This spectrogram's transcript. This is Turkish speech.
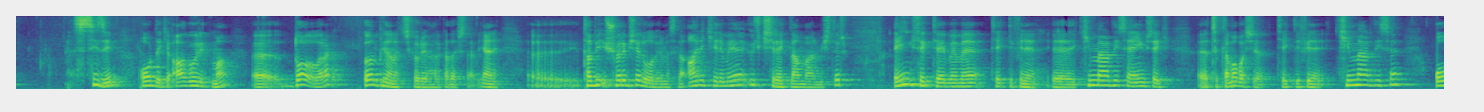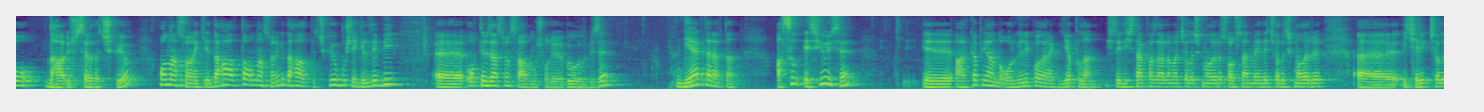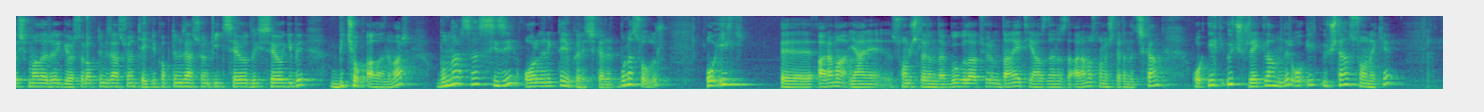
sizi oradaki algoritma e, doğal olarak ön plana çıkarıyor arkadaşlar. Yani e, tabii şöyle bir şey de olabilir mesela. Aynı kelimeye 3 kişi reklam vermiştir. En yüksek TBM teklifini e, kim verdiyse en yüksek e, tıklama başı teklifini kim verdiyse o daha üst sırada çıkıyor. Ondan sonraki daha altta ondan sonraki daha altta çıkıyor. Bu şekilde bir e, optimizasyon sağlamış oluyor Google bize. Diğer taraftan asıl SEO ise e, arka planda organik olarak yapılan işte dijital pazarlama çalışmaları, sosyal medya çalışmaları, e, içerik çalışmaları, görsel optimizasyon, teknik optimizasyon, iç SEO, dış SEO gibi birçok alanı var. Bunlarsa sizi organikte yukarı çıkarır. Bu nasıl olur? O ilk e, arama yani sonuçlarında Google'a atıyorum dana eti yazdığınızda arama sonuçlarında çıkan o ilk 3 reklamdır. O ilk 3'ten sonraki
